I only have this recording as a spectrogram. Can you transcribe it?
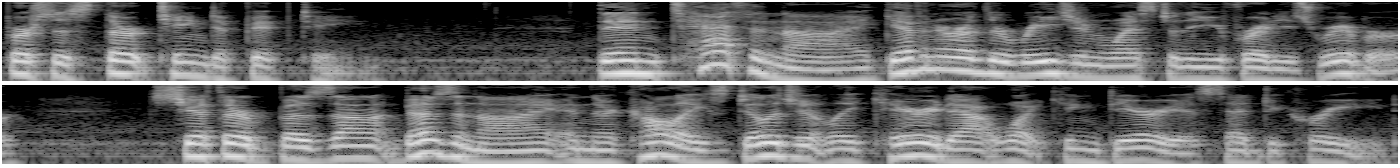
verses 13 to 15. Then Tattenai, governor of the region west of the Euphrates River, Shethar-bozenai and their colleagues diligently carried out what King Darius had decreed.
